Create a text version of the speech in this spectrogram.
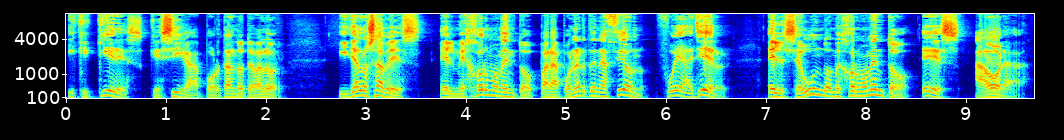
y que quieres que siga aportándote valor. Y ya lo sabes, el mejor momento para ponerte en acción fue ayer. El segundo mejor momento es ahora.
